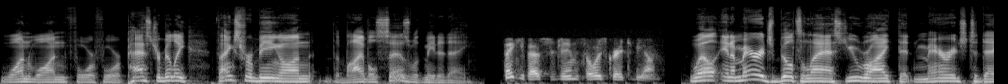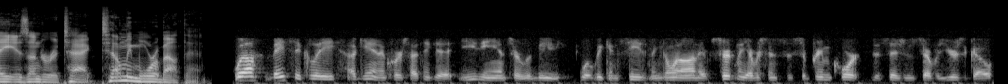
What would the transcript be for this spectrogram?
1144. Pastor Billy, thanks for being on The Bible Says with me today. Thank you, Pastor James. It's always great to be on. Well, in A Marriage Built to Last, you write that marriage today is under attack. Tell me more about that. Well, basically, again, of course, I think an easy answer would be what we can see has been going on, certainly ever since the Supreme Court decision several years ago.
